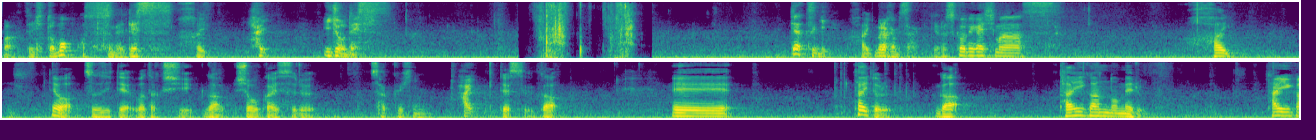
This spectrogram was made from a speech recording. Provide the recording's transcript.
まあ、ぜひともおすすめです。はい。はい。以上です。じゃあ次。はい。村上さんよろしくお願いしますはい。では、続いて私が紹介する作品はいですが、えー、タイトルが、対岸のメル。対岸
